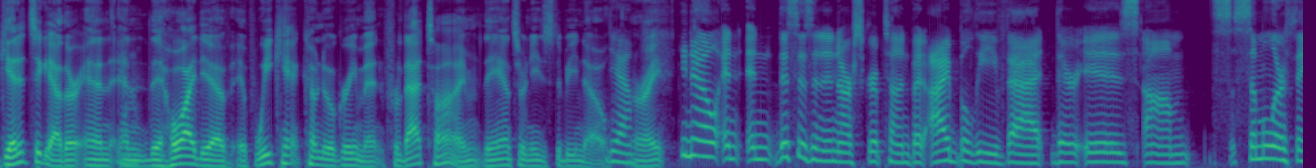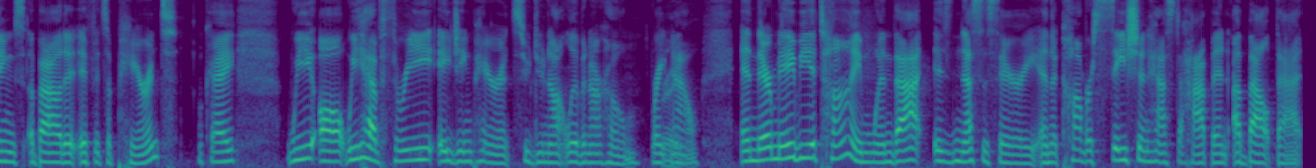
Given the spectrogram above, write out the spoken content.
get it together, and yeah. and the whole idea of if we can't come to agreement for that time, the answer needs to be no. Yeah, all right. You know, and and this isn't in our script, ton, but I believe that there is um, similar things about it if it's a parent Okay. We all we have three aging parents who do not live in our home right, Right. now and there may be a time when that is necessary and a conversation has to happen about that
